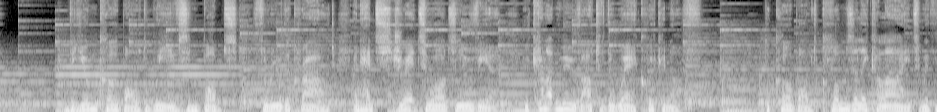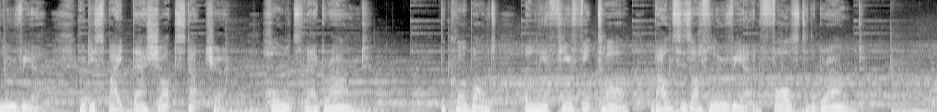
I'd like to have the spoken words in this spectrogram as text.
The young kobold weaves and bobs through the crowd and heads straight towards Luvia, who cannot move out of the way quick enough. The kobold clumsily collides with Luvia, who, despite their short stature, holds their ground. The kobold, only a few feet tall, bounces off Luvia and falls to the ground.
